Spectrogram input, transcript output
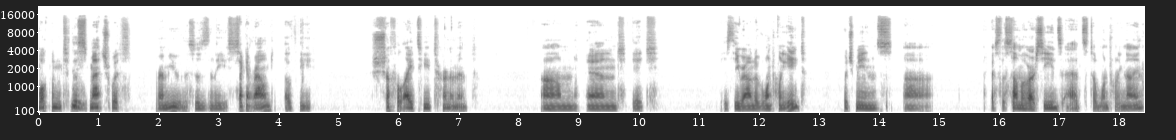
welcome to this match with ramue. This is the second round of the Shuffle IT tournament. Um, and it is the round of 128, which means, uh, I guess the sum of our seeds adds to 129.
